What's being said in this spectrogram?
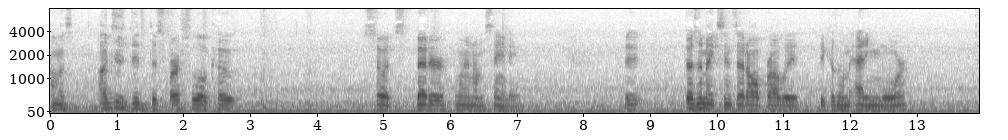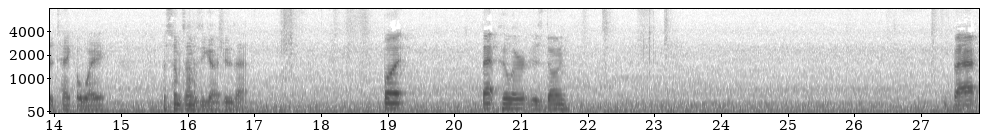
I'm a, I just did this first little coat so it's better when I'm sanding. It, doesn't make sense at all probably because I'm adding more to take away. But sometimes you gotta do that. But that pillar is done. back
